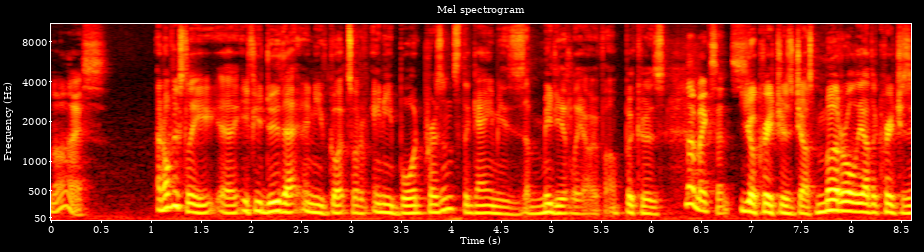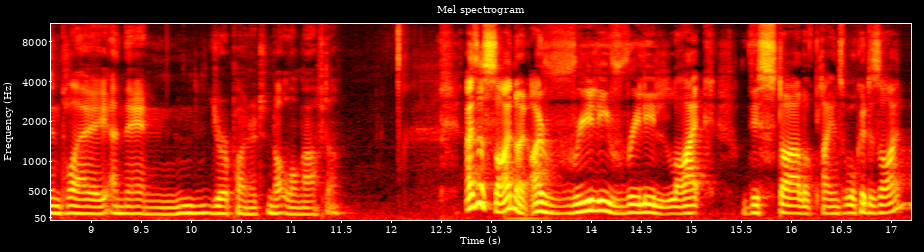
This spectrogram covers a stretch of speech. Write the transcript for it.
nice. And obviously, uh, if you do that and you've got sort of any board presence, the game is immediately over because That makes sense. your creatures just murder all the other creatures in play, and then your opponent not long after. As a side note, I really, really like this style of planeswalker design.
